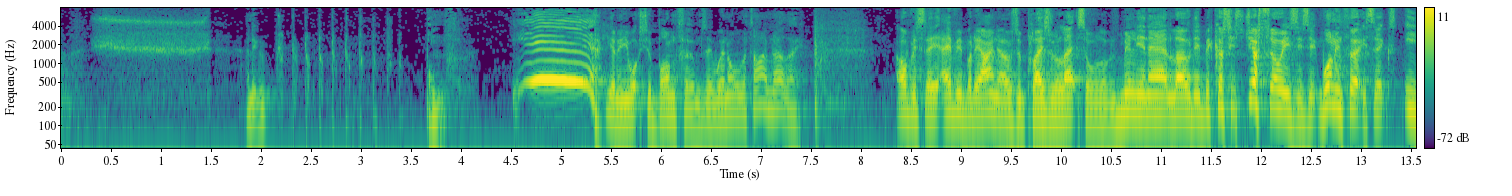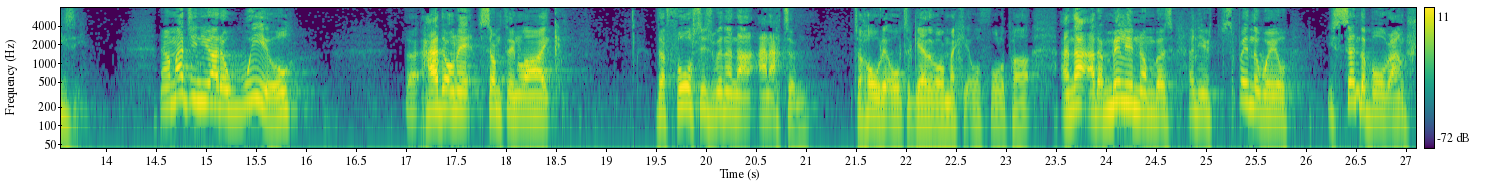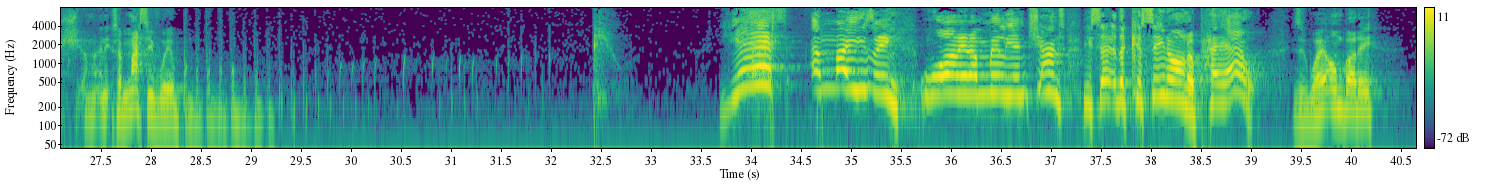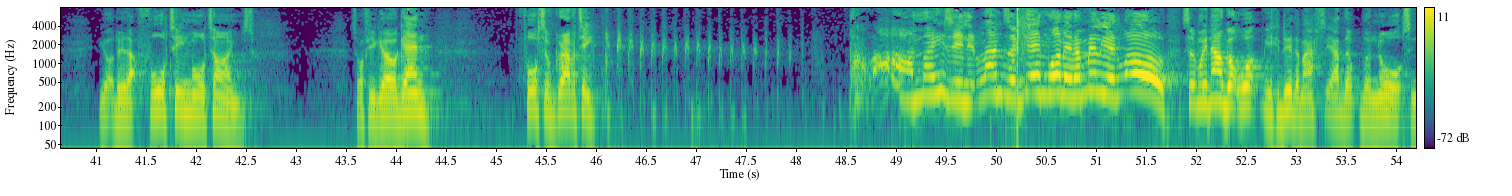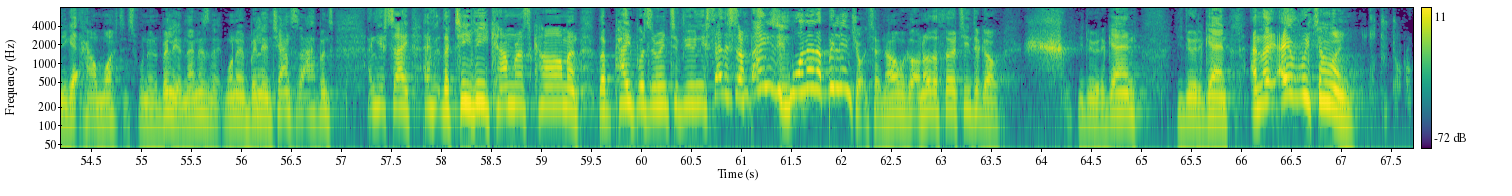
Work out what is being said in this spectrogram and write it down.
and it goes, boom. Yeah! You know, you watch the Bond films, they win all the time, don't they? Obviously, everybody I know who plays roulette or a millionaire loaded because it's just so easy. Is it 1 in 36? Easy. Now imagine you had a wheel that had on it something like the forces within an atom to hold it all together or make it all fall apart. And that had a million numbers, and you spin the wheel, you send the ball around, and it's a massive wheel. Yes! Amazing! One in a million chance. You say to the casino owner, pay out. He says, wait on, buddy. You've got to do that 14 more times. So off you go again. Force of gravity. Oh, amazing. It lands again. One in a million. Whoa. So we've now got what you can do the maths. You add the, the noughts and you get how much. It's one in a billion then, isn't it? One in a billion chances that happens. And you say, the TV cameras come and the papers are interviewing. You say, this is amazing. One in a billion. You say, no, we've got another 13 to go. You do it again. You do it again. And every time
